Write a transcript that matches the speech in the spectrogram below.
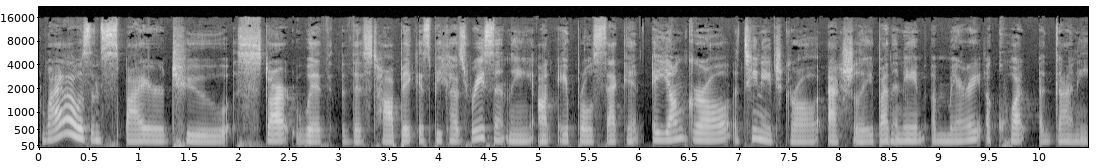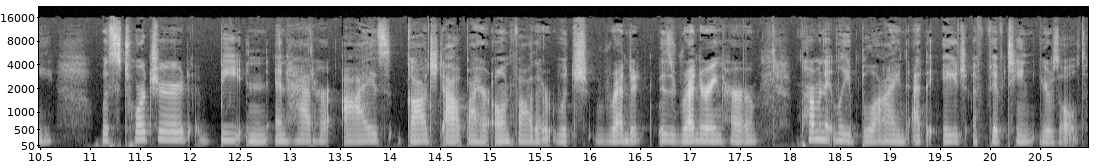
Why I was inspired to start with this topic is because recently, on April 2nd, a young girl, a teenage girl actually, by the name of Mary Akwut Agani, was tortured, beaten, and had her eyes gouged out by her own father, which rendered, is rendering her permanently blind at the age of 15 years old.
